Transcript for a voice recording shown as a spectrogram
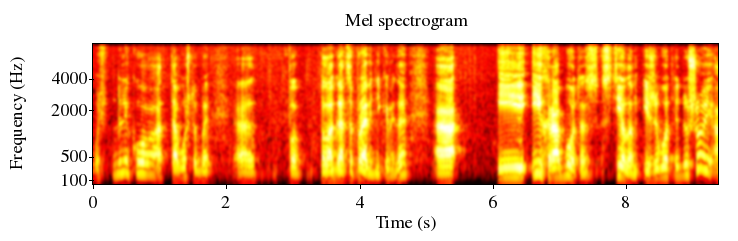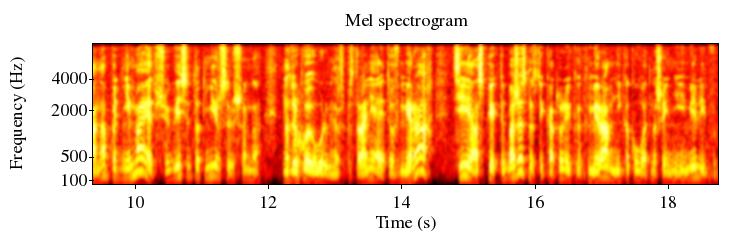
очень далеко от того, чтобы полагаться праведниками, да, а, и их работа с телом и животной душой, она поднимает все, весь этот мир совершенно на другой уровень, распространяет в мирах те аспекты божественности, которые к мирам никакого отношения не имели, вот,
